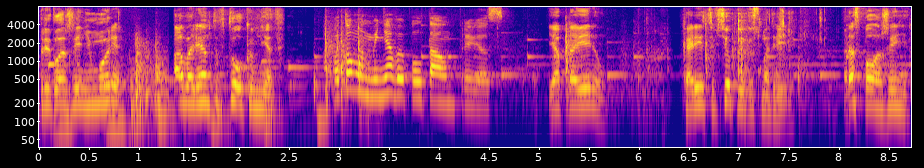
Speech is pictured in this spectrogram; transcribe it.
предложений море, а вариантов толком нет. Потом он меня в Apple Town привез. Я проверил. Корейцы все предусмотрели. Расположение,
